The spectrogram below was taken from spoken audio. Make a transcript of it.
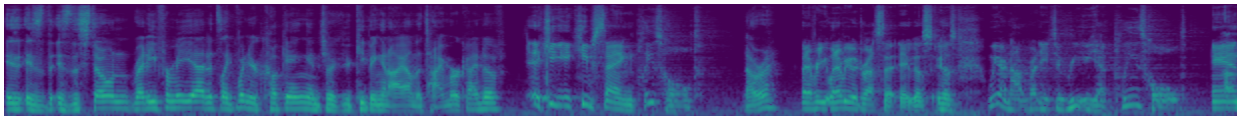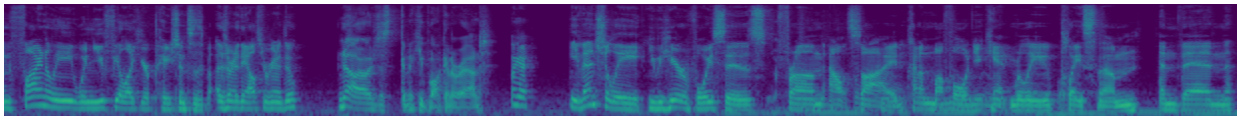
is is the stone ready for me yet? It's like when you're cooking and you're keeping an eye on the timer, kind of. it, keep, it keeps saying, please hold. All right. whenever you whenever you address it, it goes it goes. We are not ready to greet you yet. Please hold. And uh, finally, when you feel like your patience is, is there anything else you were gonna do? No, I was just gonna keep walking around. Okay. Eventually, you hear voices from outside, kind of muffled. You can't really place them. And then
